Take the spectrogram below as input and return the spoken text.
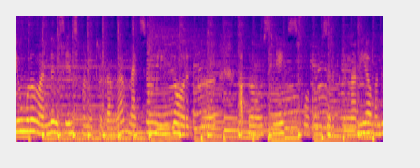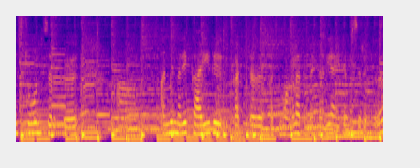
இவங்களும் வந்து சேல்ஸ் பண்ணிகிட்ருக்காங்க மேக்ஸிமம் லிங்கம் இருக்குது அப்புறம் ஸ்னேக்ஸ் ஃபோட்டோஸ் இருக்குது நிறையா வந்து ஸ்டோன்ஸ் இருக்குது அது மாதிரி நிறைய கயிறு கட்ட கட்டுவாங்கள்ல அது மாதிரி நிறைய ஐட்டம்ஸ் இருக்குது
